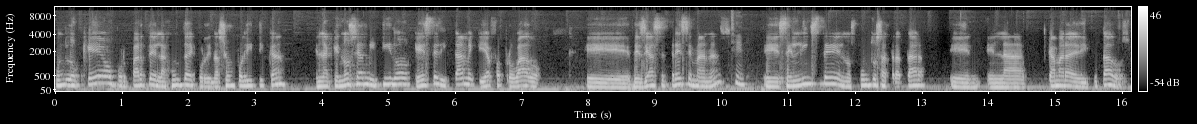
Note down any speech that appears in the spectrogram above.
un bloqueo por parte de la Junta de Coordinación Política en la que no se ha admitido que este dictamen que ya fue aprobado eh, desde hace tres semanas eh, se enliste en los puntos a tratar en, en la Cámara de Diputados.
